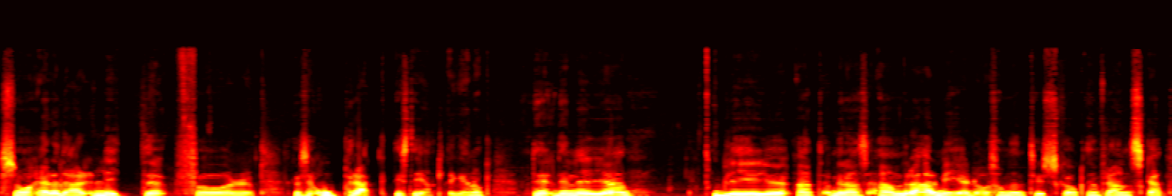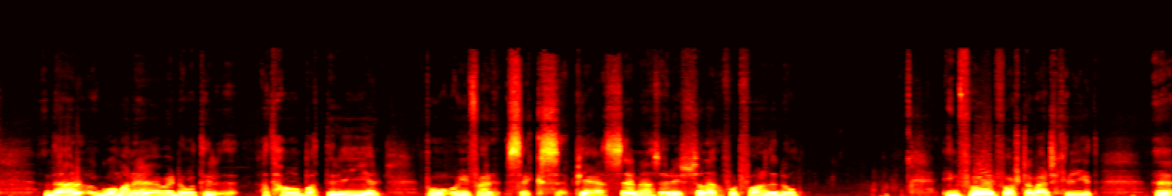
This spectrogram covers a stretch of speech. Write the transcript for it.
så är det där lite för ska säga, opraktiskt egentligen. Och det, det nya blir ju att medan andra arméer då som den tyska och den franska där går man över då till att ha batterier på ungefär sex pjäser medan ryssarna fortfarande då inför första världskriget eh,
